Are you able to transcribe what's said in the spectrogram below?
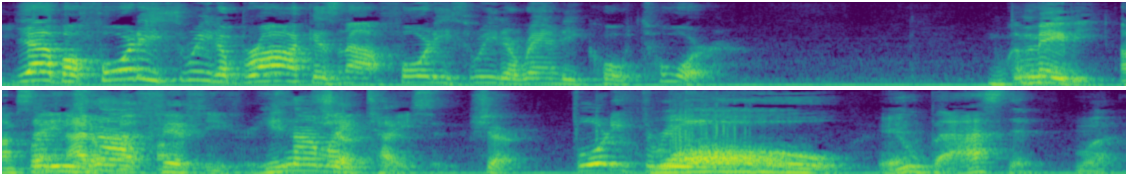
Yeah, but 43 to Brock is not 43 to Randy Couture. Maybe I'm But saying he's I don't not know. 53. He's not Sure. Mike Tyson. Sure. 43. Whoa, Yeah. you bastard! What?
